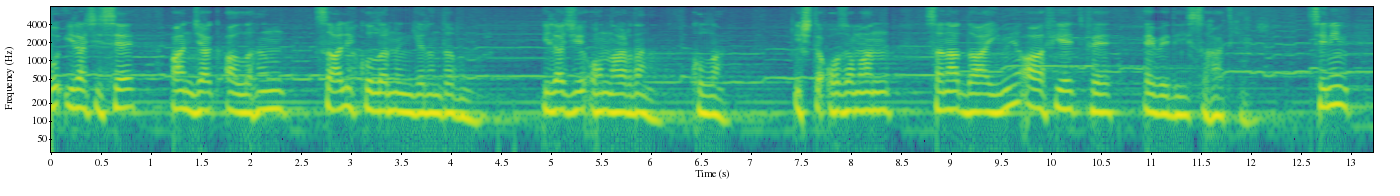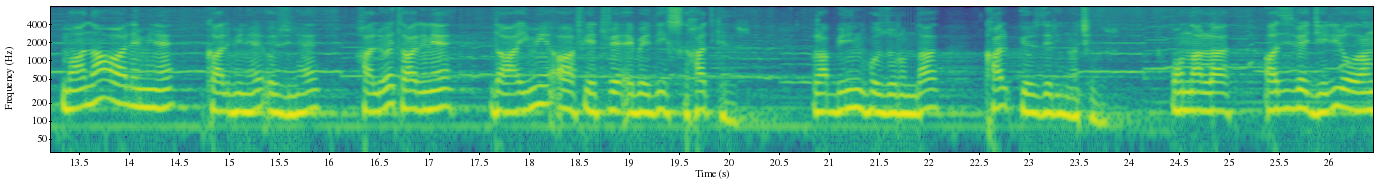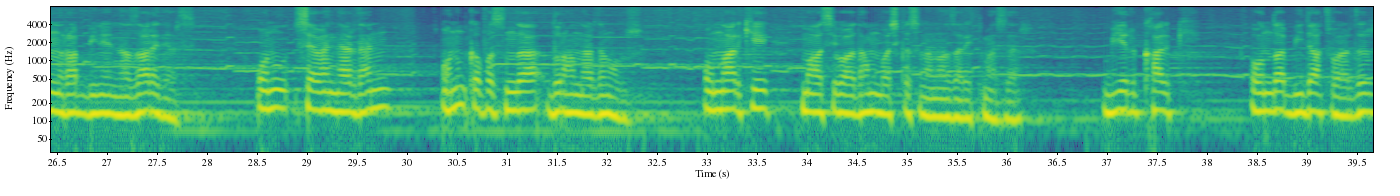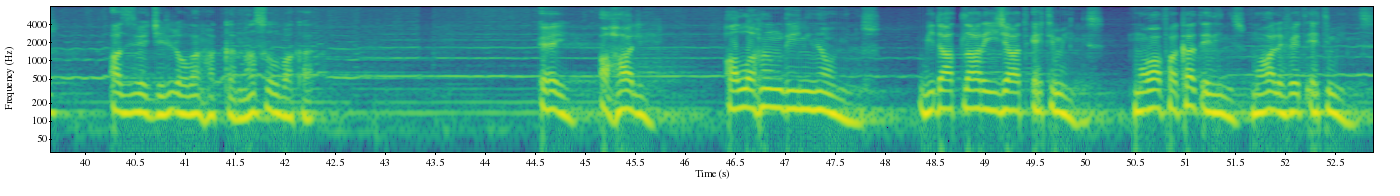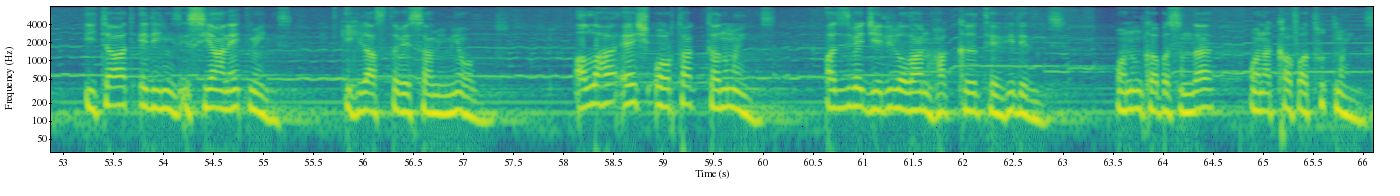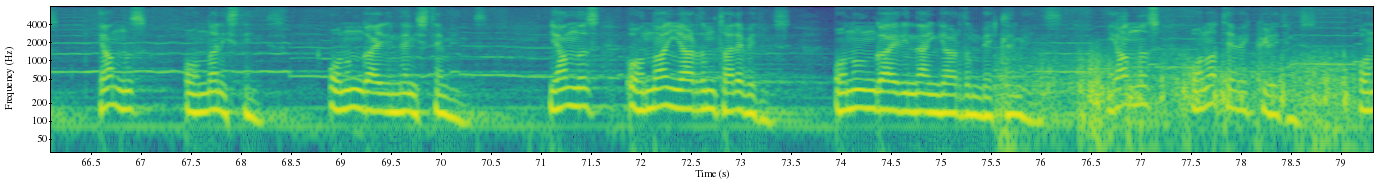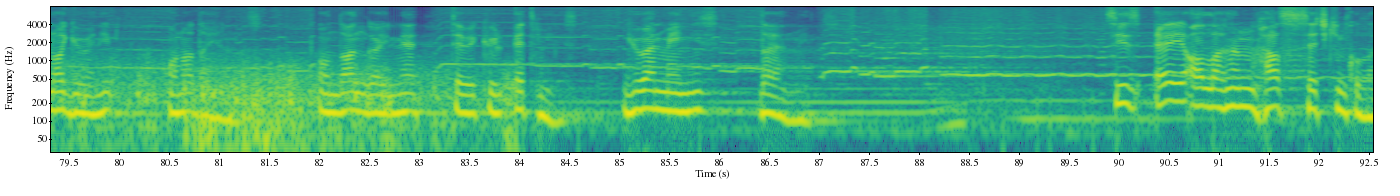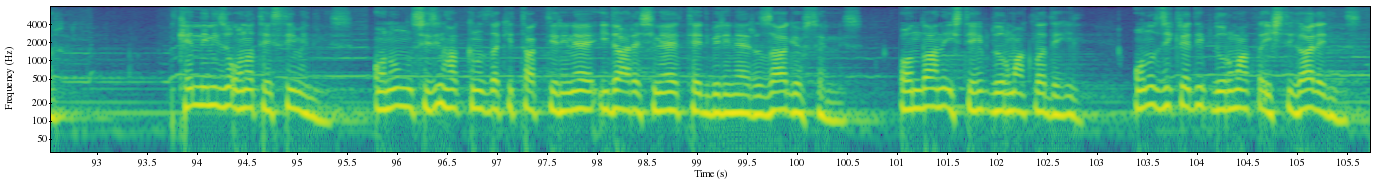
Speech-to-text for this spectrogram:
Bu ilaç ise ancak Allah'ın salih kullarının yanında bulunur. İlacı onlardan kullan. İşte o zaman sana daimi afiyet ve ebedi sıhhat gelir. Senin mana alemine, kalbine, özüne, halvet haline daimi afiyet ve ebedi sıhhat gelir. Rabbinin huzurunda kalp gözlerin açılır. Onlarla aziz ve celil olan Rabbine nazar edersin. Onu sevenlerden, onun kafasında duranlardan olursun. Onlar ki masivadan başkasına nazar etmezler. Bir kalp onda bidat vardır, aziz ve celil olan Hakk'a nasıl bakar? Ey ahali! Allah'ın dinine uyunuz. Bidatlar icat etmeyiniz. Muvaffakat ediniz, muhalefet etmeyiniz. İtaat ediniz, isyan etmeyiniz. İhlaslı ve samimi olunuz. Allah'a eş ortak tanımayınız. Aziz ve celil olan hakkı tevhid ediniz. Onun kapısında ona kafa tutmayınız. Yalnız ondan isteyiniz. Onun gayrinden istemeyiniz. Yalnız ondan yardım talep ediniz. Onun gayrinden yardım beklemeyiniz. Yalnız ona tevekkül ediniz. Ona güvenip ona dayanınız. Ondan gayrine tevekkül etmeyiniz. Güvenmeyiniz, dayanmayınız. Siz ey Allah'ın has seçkin kulları, kendinizi ona teslim ediniz. Onun sizin hakkınızdaki takdirine, idaresine, tedbirine rıza gösteriniz. Ondan isteyip durmakla değil, onu zikredip durmakla iştigal ediniz.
